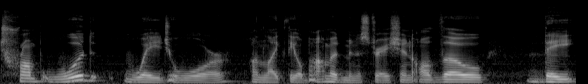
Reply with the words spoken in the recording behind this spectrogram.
Trump would wage a war, unlike the Obama administration, although they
